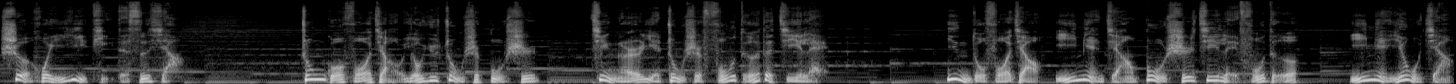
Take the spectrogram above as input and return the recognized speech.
社会一体的思想。中国佛教由于重视布施，进而也重视福德的积累。印度佛教一面讲布施积累福德，一面又讲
